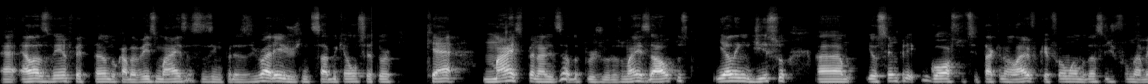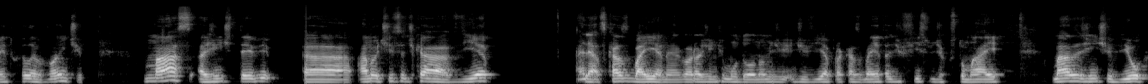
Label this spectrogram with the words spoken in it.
é, elas vêm afetando cada vez mais essas empresas de varejo. A gente sabe que é um setor que é mais penalizado por juros mais altos, e além disso, uh, eu sempre gosto de citar aqui na live, porque foi uma mudança de fundamento relevante, mas a gente teve uh, a notícia de que a Via, aliás, Casa Bahia, né? Agora a gente mudou o nome de, de Via para Casa Bahia, tá difícil de acostumar aí, mas a gente viu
